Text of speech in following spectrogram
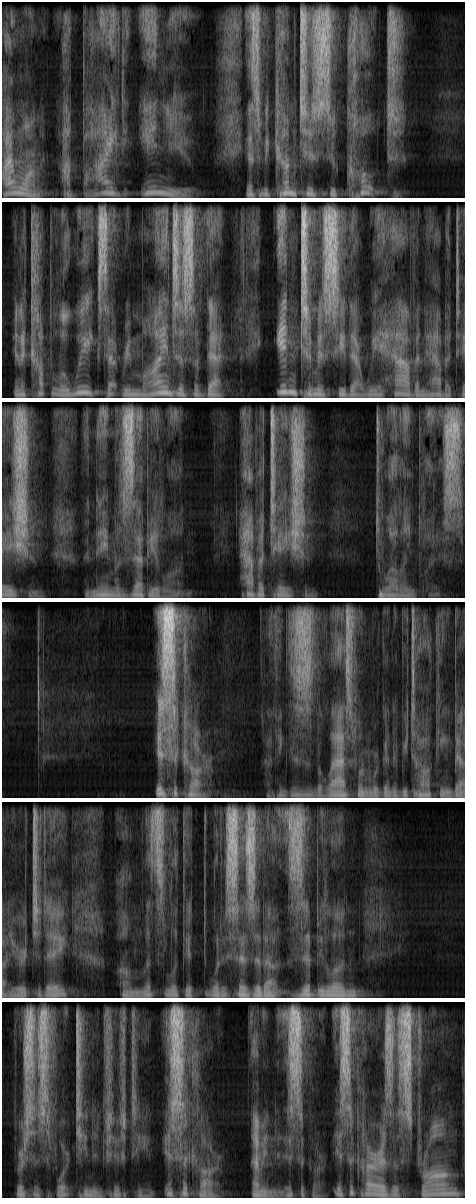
I want to abide in you. As we come to Sukkot in a couple of weeks, that reminds us of that intimacy that we have in habitation, the name of Zebulon, habitation, dwelling place. Issachar. I think this is the last one we're going to be talking about here today. Um, let's look at what it says about Zebulun, verses 14 and 15. Issachar, I mean, Issachar. Issachar is a strong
